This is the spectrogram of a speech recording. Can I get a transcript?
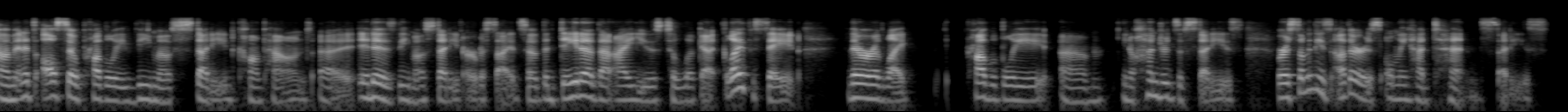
Um, and it's also probably the most studied compound. Uh, it is the most studied herbicide. So the data that I use to look at glyphosate, there are like probably um, you know hundreds of studies, whereas some of these others only had 10 studies.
